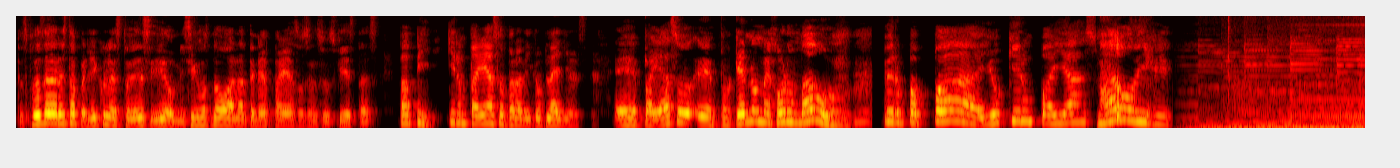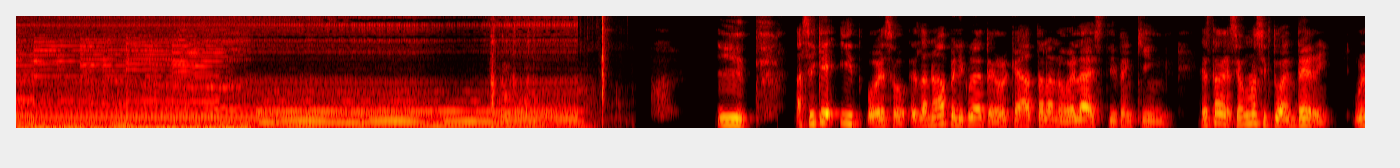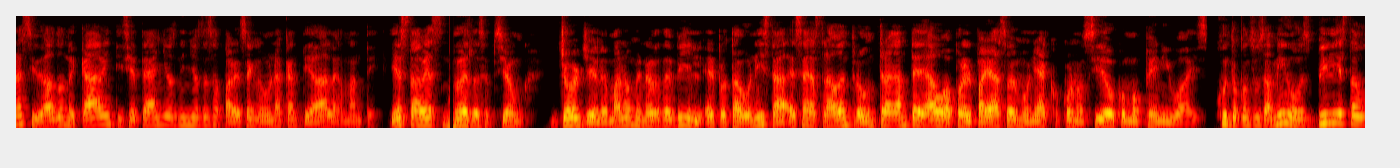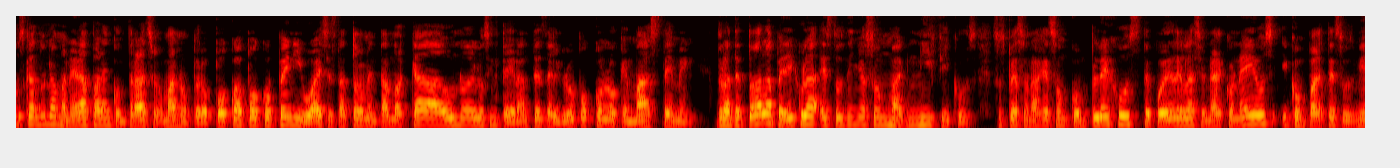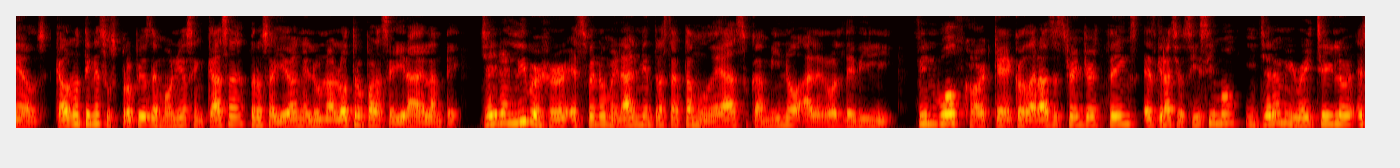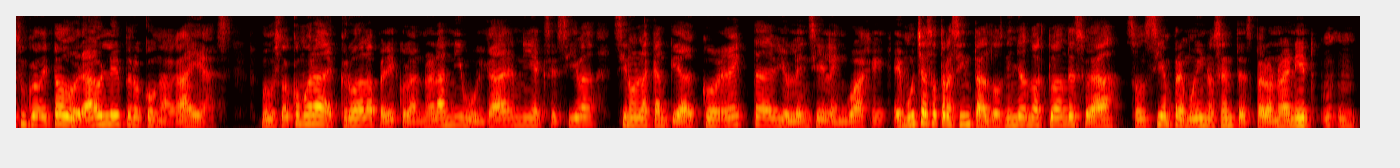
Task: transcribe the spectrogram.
Después de ver esta película estoy decidido, mis hijos no van a tener payasos en sus fiestas. Papi, quiero un payaso para mi cumpleaños. Eh, payaso, eh, ¿por qué no mejor un mago? Pero papá, yo quiero un payaso. Mago, dije. It. Así que It, o eso, es la nueva película de terror que adapta la novela de Stephen King. Esta versión nos sitúa en Derry, una ciudad donde cada 27 años niños desaparecen en una cantidad alarmante. Y esta vez no es la excepción. George, el hermano menor de Bill, el protagonista, es arrastrado dentro de un tragante de agua por el payaso demoníaco conocido como Pennywise. Junto con sus amigos, Billy está buscando una manera para encontrar a su hermano, pero poco a poco Pennywise está atormentando a cada uno de los integrantes del grupo con lo que más temen. Durante toda la película, estos niños son magníficos, sus personajes son complejos, te puedes relacionar con ellos y compartes sus miedos. Cada uno tiene sus propios demonios en casa, pero se ayudan el uno al otro para seguir adelante. Jaden Lieberher es fenomenal mientras tartamudea su camino al rol de Billy. Finn Wolfhard, que recordarás de Stranger Things, es graciosísimo, y Jeremy Ray Taylor es un gordito adorable pero con agallas. Me gustó cómo era de cruda la película, no era ni vulgar ni excesiva, sino la cantidad correcta de violencia y lenguaje. En muchas otras cintas los niños no actúan de su edad, son siempre muy inocentes, pero no en It.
